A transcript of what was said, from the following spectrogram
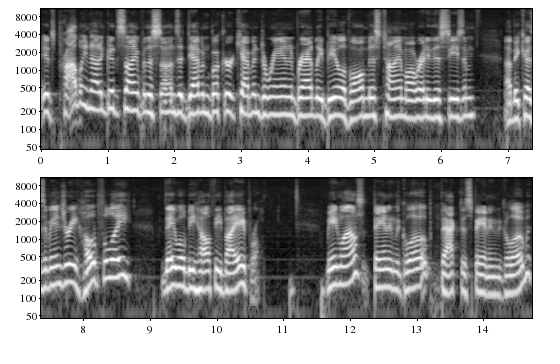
it's probably not a good sign for the Suns that Devin Booker, Kevin Durant, and Bradley Beal have all missed time already this season uh, because of injury. Hopefully, they will be healthy by April. Meanwhile, spanning the globe, back to spanning the globe.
